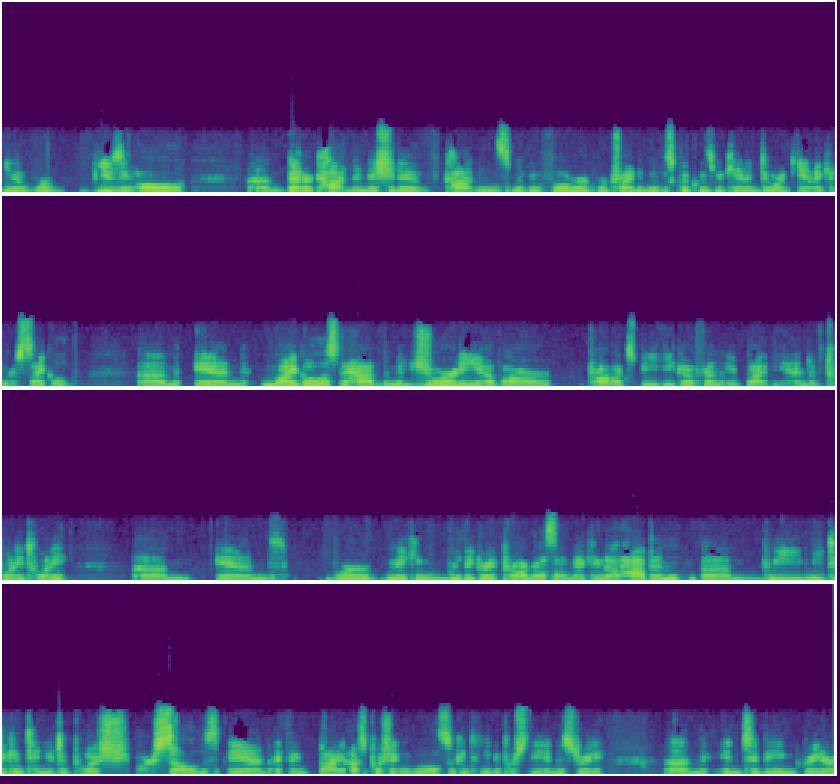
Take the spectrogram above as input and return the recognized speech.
you know we're using all um, better cotton initiative cottons moving forward. We're trying to move as quickly as we can and do organic and recycled. Um, and my goal is to have the majority of our products be eco-friendly by the end of 2020. Um, and we're making really great progress on making that happen. Um, we need to continue to push ourselves, and I think by us pushing, we'll also continue to push the industry um, into being greener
